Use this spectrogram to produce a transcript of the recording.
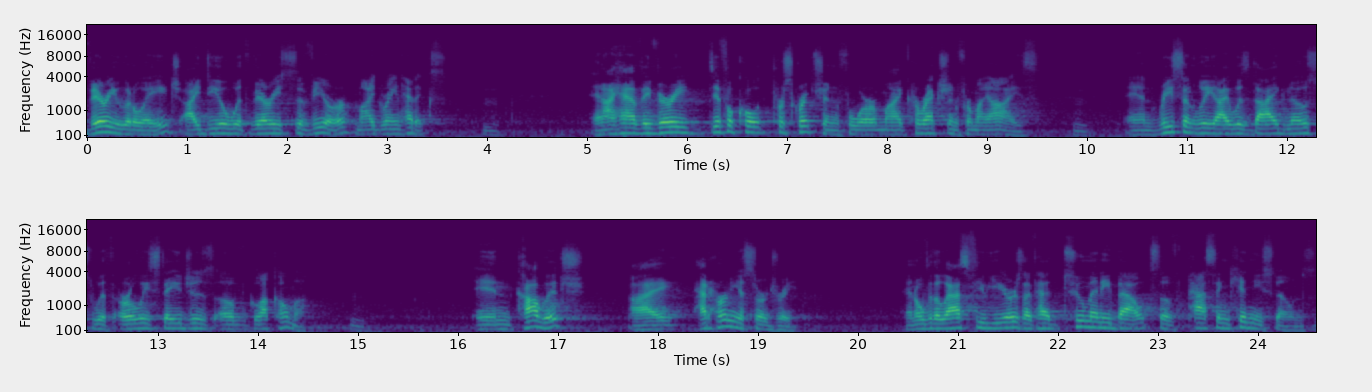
very little age, I deal with very severe migraine headaches. Hmm. And I have a very difficult prescription for my correction for my eyes. Hmm. And recently, I was diagnosed with early stages of glaucoma. Hmm. In college, I had hernia surgery. And over the last few years, I've had too many bouts of passing kidney stones.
